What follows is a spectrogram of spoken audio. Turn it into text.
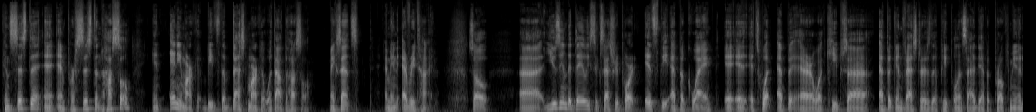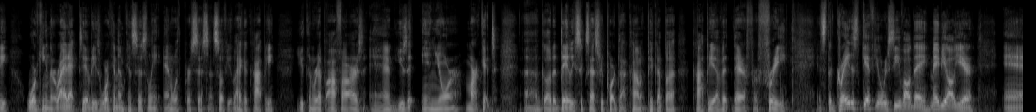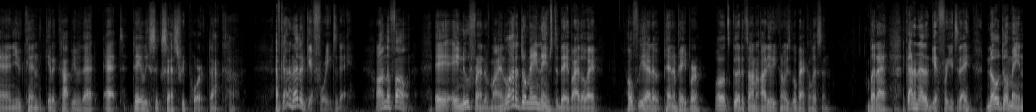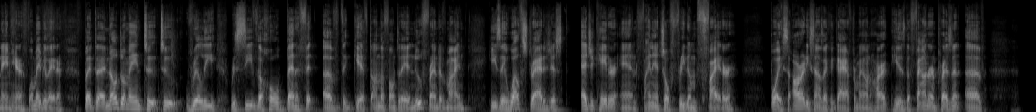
Consistent and, and persistent hustle in any market beats the best market without the hustle. Make sense? I mean, every time. So, uh, using the daily success report, it's the Epic way. It, it, it's what Epic or what keeps uh, Epic investors, the people inside the Epic Pro community, working the right activities, working them consistently and with persistence. So if you like a copy, you can rip off ours and use it in your market. Uh, go to dailysuccessreport.com and pick up a copy of it there for free. It's the greatest gift you'll receive all day, maybe all year and you can get a copy of that at dailysuccessreport.com. I've got another gift for you today on the phone. A, a new friend of mine, a lot of domain names today, by the way. Hopefully, you had a pen and paper. Well, it's good. It's on audio. You can always go back and listen. But I, I got another gift for you today. No domain name here. Well, maybe later. But uh, no domain to, to really receive the whole benefit of the gift. On the phone today, a new friend of mine. He's a wealth strategist, educator, and financial freedom fighter. Boy, already sounds like a guy after my own heart. He is the founder and president of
